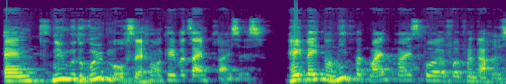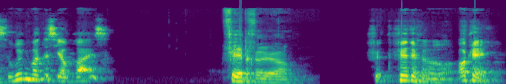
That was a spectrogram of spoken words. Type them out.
En nu moet Ruben ook zeggen, oké, okay, wat zijn prijs is. Hij weet nog niet wat mijn prijs voor, voor vandaag is. Ruben, wat is jouw prijs? 40 euro. 40 euro, oké.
